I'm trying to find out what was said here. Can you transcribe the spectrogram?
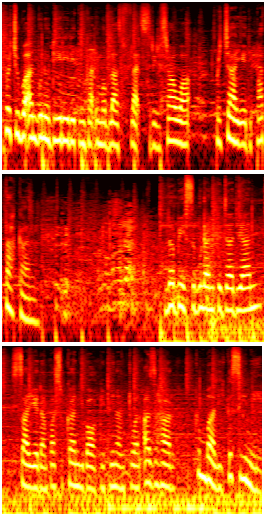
Percubaan bunuh diri di tingkat 15 Flat Seri Sarawak berjaya dipatahkan. Lebih sebulan kejadian, saya dan pasukan di bawah pimpinan Tuan Azhar kembali ke sini.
